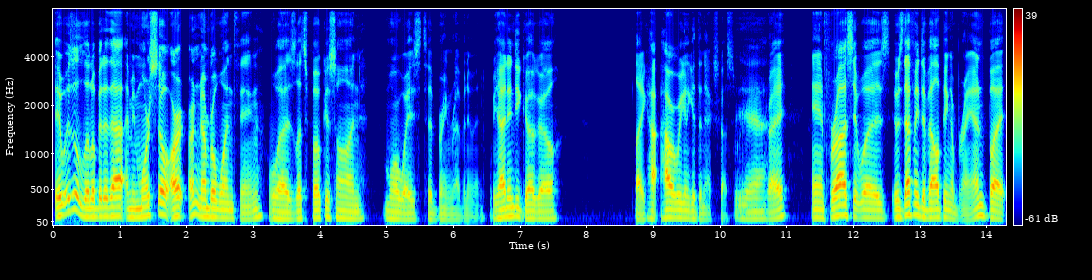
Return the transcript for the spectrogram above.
It was a little bit of that. I mean, more so our our number one thing was let's focus on more ways to bring revenue in. We had Indiegogo. Like, how, how are we going to get the next customer? yeah, Right. And for us, it was it was definitely developing a brand, but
